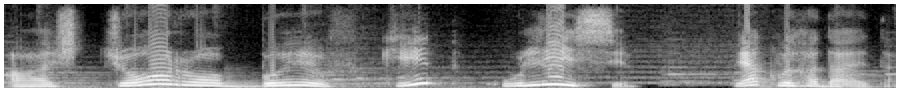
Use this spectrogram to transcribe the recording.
А що робив кіт у лісі? Як ви гадаєте?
